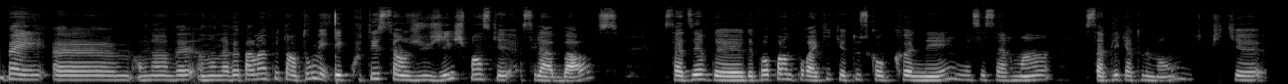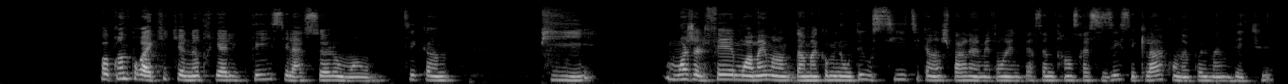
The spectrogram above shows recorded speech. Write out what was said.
Ben, euh, on, avait, on en avait parlé un peu tantôt, mais écouter sans juger, je pense que c'est la base. C'est-à-dire de ne pas prendre pour acquis que tout ce qu'on connaît nécessairement s'applique à tout le monde, puis que pas prendre pour acquis que notre réalité, c'est la seule au monde. Tu sais, comme... Puis moi, je le fais moi-même dans ma communauté aussi. Tu sais, quand je parle, mettons, à une personne transracisée, c'est clair qu'on n'a pas le même vécu,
